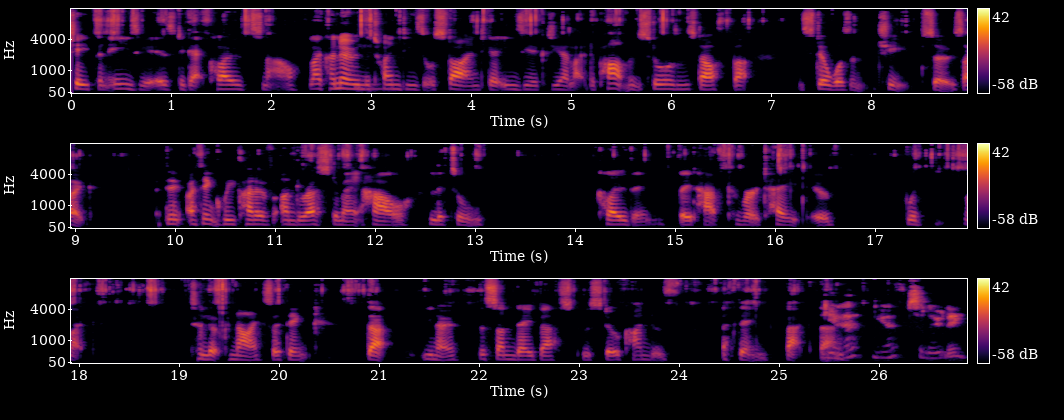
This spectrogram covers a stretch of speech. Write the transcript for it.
cheap and easy it is to get clothes now. Like I know in the Mm. twenties it was starting to get easier because you had like department stores and stuff, but it still wasn't cheap. So it's like I think I think we kind of underestimate how little clothing they'd have to rotate. It would, would like to look nice. I think that you know the Sunday best was still kind of a thing back then. Yeah, yeah, absolutely.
